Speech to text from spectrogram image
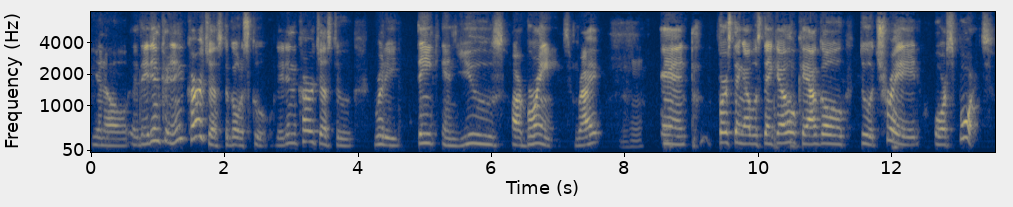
You know, they didn't encourage us to go to school. They didn't encourage us to really think and use our brains, right? Mm-hmm. And first thing I was thinking, okay, I'll go do a trade or sports.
